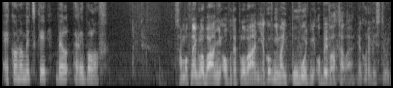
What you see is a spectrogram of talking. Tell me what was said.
ekonomicky byl rybolov. Samotné globální oteplování, jak ho vnímají původní obyvatele, jak ho registrují?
